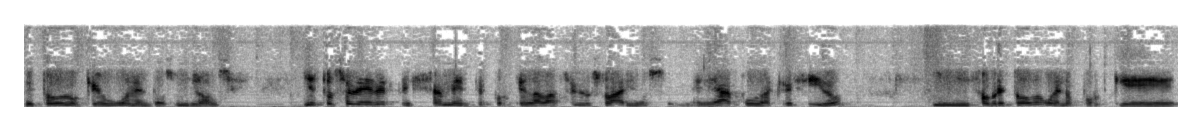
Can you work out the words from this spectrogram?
de todo lo que hubo en el 2011. Y esto se debe precisamente porque la base de usuarios de Apple ha crecido y sobre todo, bueno, porque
